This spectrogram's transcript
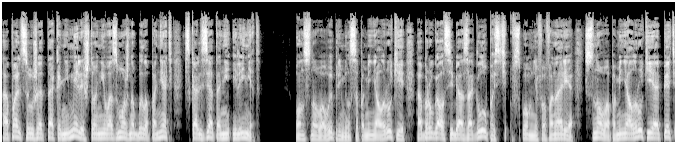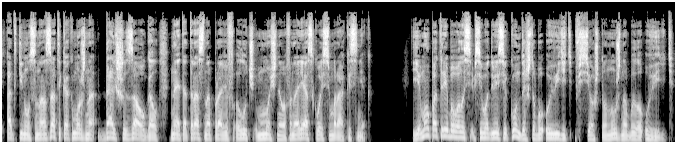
а пальцы уже так онемели, что невозможно было понять, скользят они или нет. Он снова выпрямился, поменял руки, обругал себя за глупость, вспомнив о фонаре, снова поменял руки и опять откинулся назад и как можно дальше за угол, на этот раз направив луч мощного фонаря сквозь мрак и снег. Ему потребовалось всего две секунды, чтобы увидеть все, что нужно было увидеть.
